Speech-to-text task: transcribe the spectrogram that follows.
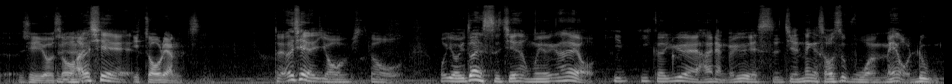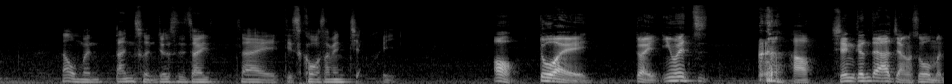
的，而且有时候还，而且一周两集，对，而且有有。我有一段时间，我们有应该有一一个月还两个月的时间，那个时候是我们没有录，那我们单纯就是在在 Discord 上面讲而已。哦，对对，因为这 好，先跟大家讲说，我们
